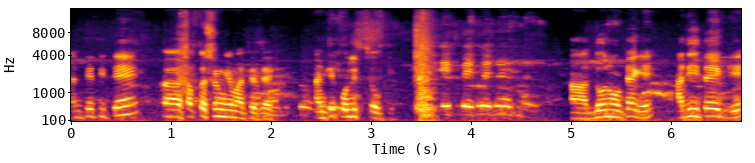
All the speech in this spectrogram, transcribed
आणि ते तिथे सप्तशृंगी मातेचं आहे. आणि ती पोलीस चौकी. एक वेगवेगळे आहे. हा दोन ओट्या घे. आधी इथे एक घे.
